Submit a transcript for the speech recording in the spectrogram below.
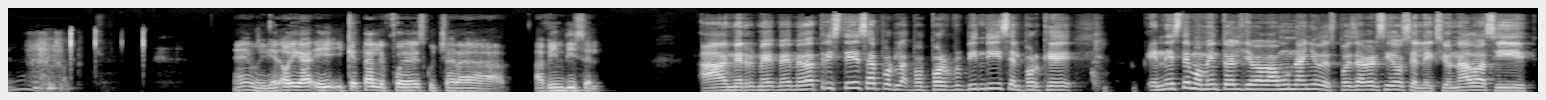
Ah. Eh, muy bien. Oiga, ¿y, qué tal le fue escuchar a, a Vin Diesel? Ah, me, da tristeza por, la, por, Vin Diesel, porque en este momento él llevaba un año después de haber sido seleccionado así,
